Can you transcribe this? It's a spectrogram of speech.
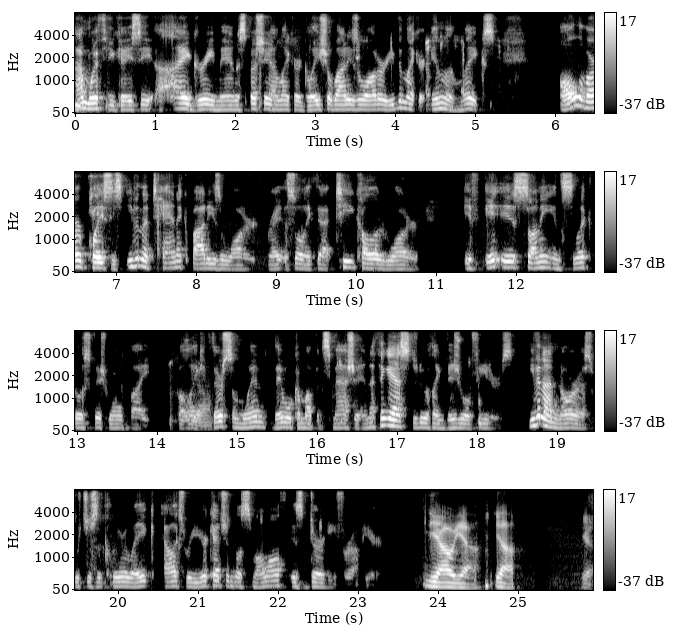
I'm with you, Casey. I agree, man. Especially on like our glacial bodies of water, even like our inland lakes. All of our places, even the tannic bodies of water, right? So like that tea-colored water. If it is sunny and slick, those fish won't bite. But like Yeah. if there's some wind, they will come up and smash it. And I think it has to do with like visual feeders. Even on Norris, which is a clear lake, Alex, where you're catching those smallmouth, is dirty for up here. Yeah, oh yeah, yeah. Yeah.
